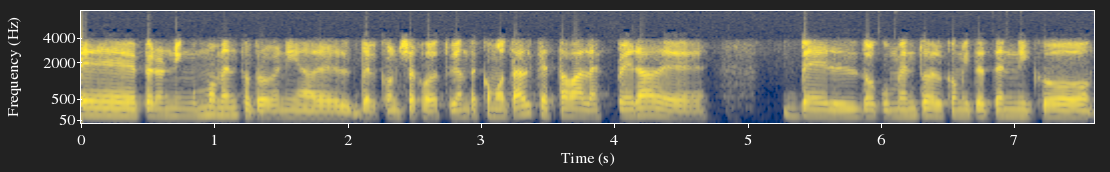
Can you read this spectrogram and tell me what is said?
Eh, pero en ningún momento provenía del, Consejo de Estudiantes como tal, que estaba a la espera de, del documento del Comité Técnico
